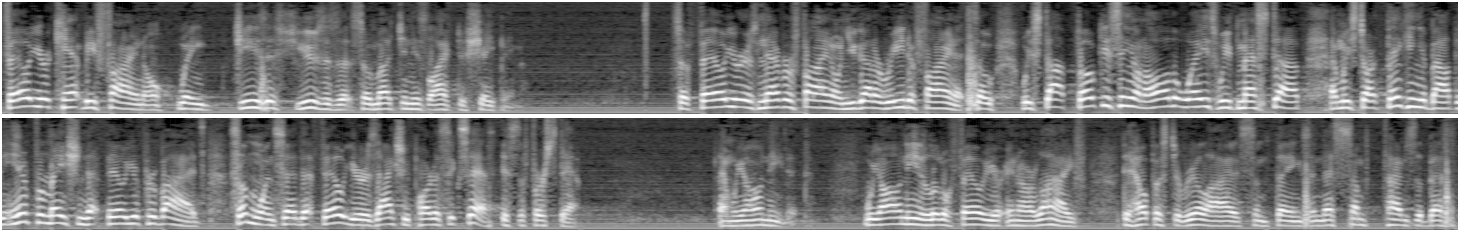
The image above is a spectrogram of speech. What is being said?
Failure can't be final when Jesus uses it so much in his life to shape him. So failure is never final, and you got to redefine it. So we stop focusing on all the ways we've messed up, and we start thinking about the information that failure provides. Someone said that failure is actually part of success. It's the first step, and we all need it. We all need a little failure in our life to help us to realize some things, and that's sometimes the best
